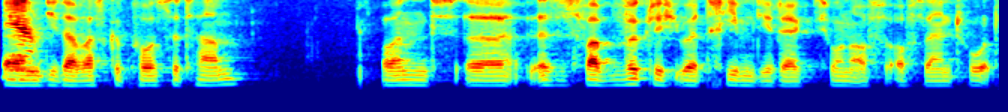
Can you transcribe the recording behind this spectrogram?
ähm, ja. die da was gepostet haben. Und äh, es war wirklich übertrieben, die Reaktion auf, auf seinen Tod.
